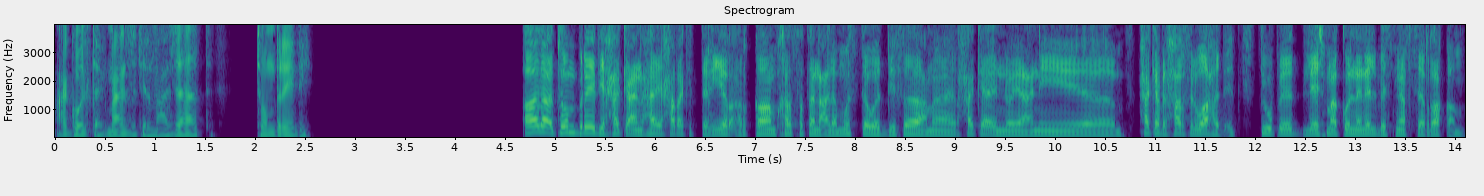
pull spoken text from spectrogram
على قولتك معزة المعزات. توم برايدي. آه لا توم برايدي حكى عن هاي حركة تغيير أرقام خاصة على مستوى الدفاع. ماهر حكى إنه يعني آه، حكى بالحرف الواحد it's stupid ليش ما كنا نلبس نفس الرقم؟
